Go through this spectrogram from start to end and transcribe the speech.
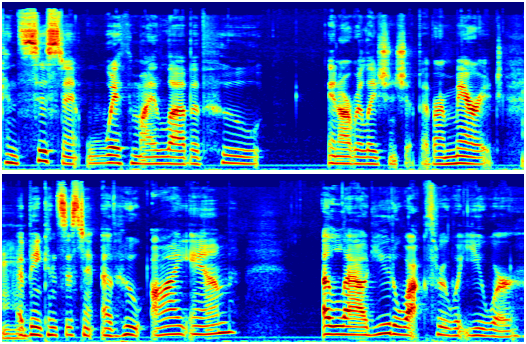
consistent with my love of who in our relationship of our marriage mm-hmm. of being consistent of who i am allowed you to walk through what you were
